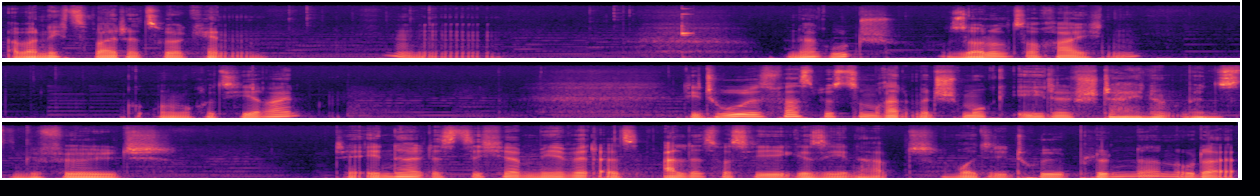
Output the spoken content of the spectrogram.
aber nichts weiter zu erkennen. Hm. Na gut, soll uns auch reichen. Gucken wir mal kurz hier rein. Die Truhe ist fast bis zum Rand mit Schmuck, Edelstein und Münzen gefüllt. Der Inhalt ist sicher mehr wert als alles, was ihr je gesehen habt. Wollt ihr die Truhe plündern oder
